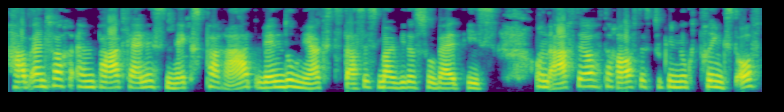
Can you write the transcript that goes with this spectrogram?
hab einfach ein paar kleine Snacks parat, wenn du merkst, dass es mal wieder so weit ist. Und achte auch darauf, dass du genug trinkst. Oft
